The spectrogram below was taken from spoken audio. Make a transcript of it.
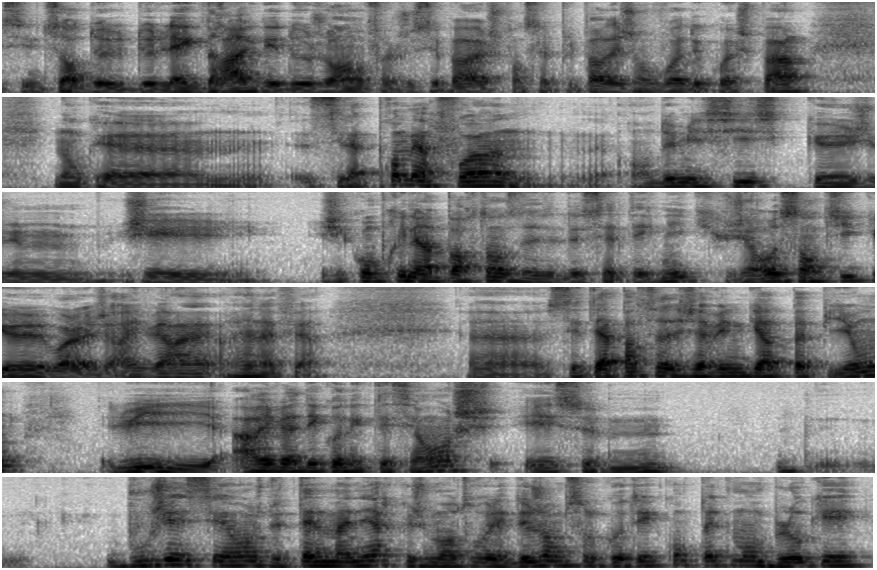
c'est une sorte de, de leg drag des deux jambes. Enfin, je sais pas, je pense que la plupart des gens voient de quoi je parle. Donc, euh, c'est la première fois en 2006 que j'ai j'ai compris l'importance de, cette technique. J'ai ressenti que voilà, j'arrivais à rien, à faire. Euh, C'était à partir j'avais une garde papillon. Lui, arrivait à déconnecter ses hanches et se bouger ses hanches de telle manière que je me retrouvais les deux jambes sur le côté, complètement bloqué.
